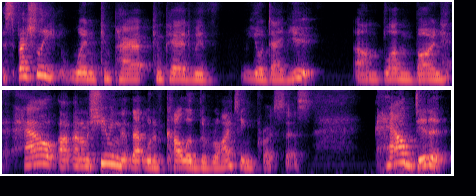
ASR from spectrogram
especially when compare, compared with your debut, um, Blood and Bone. How? And I'm assuming that that would have coloured the writing process how did it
